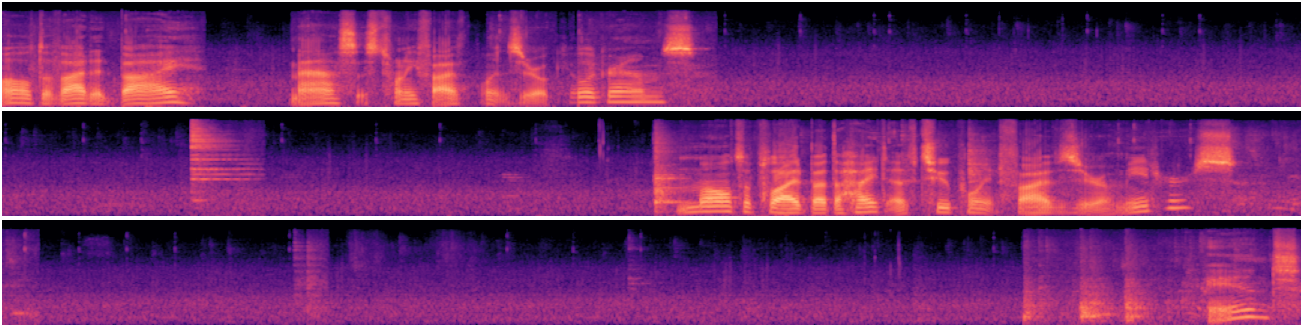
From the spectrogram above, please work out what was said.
All divided by mass is 25.0 kilograms. Multiplied by the height of 2.50 meters. And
